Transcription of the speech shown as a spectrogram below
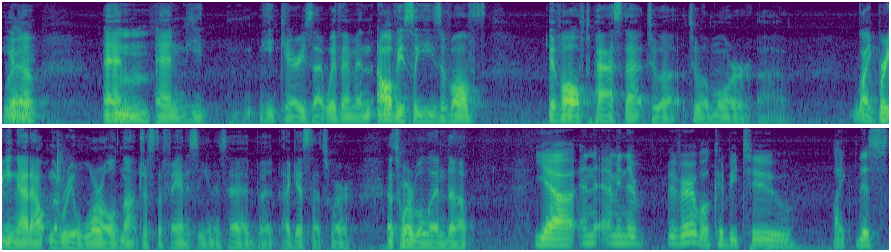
You Right. know, and Mm. and he he carries that with him. And obviously, he's evolved evolved past that to a to a more uh, like bringing that out in the real world, not just a fantasy in his head. But I guess that's where that's where we'll end up. Yeah, and I mean there, there very well could be too, like this.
